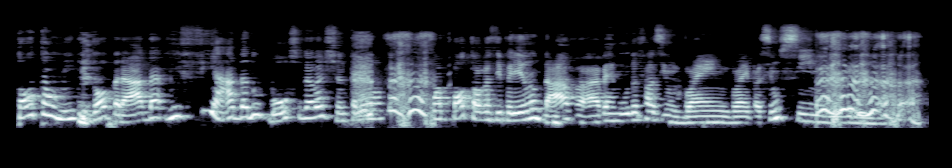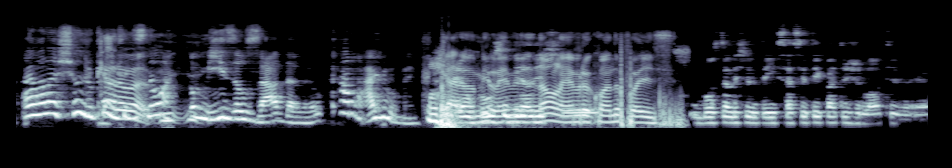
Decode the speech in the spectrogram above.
totalmente dobrada, enfiada no bolso de Alexandre. Então, uma, uma potoca, assim, ele andava, a bermuda fazia um blam, blam, parecia um sino. Aí o Alexandre, o que é isso? Não, uma camisa usada, velho. Caralho, velho. Cara, eu me lembro, não lembro quando foi isso. O bolso da Alexandre tem 64 slots, velho.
